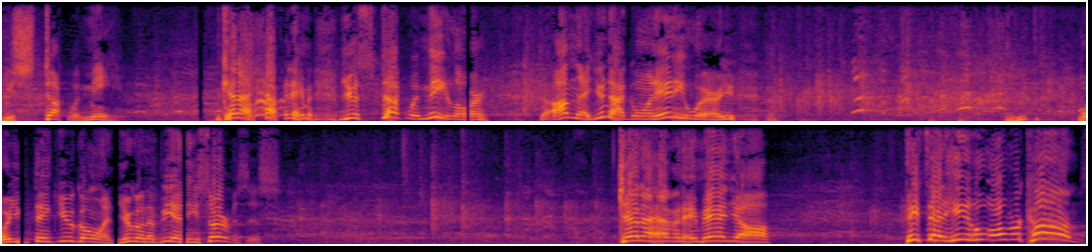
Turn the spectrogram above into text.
You stuck with me. Can I have an amen? You're stuck with me, Lord. I'm not, you're not going anywhere. You, where you think you're going? You're going to be in these services. Can I have an amen, y'all? He said, He who overcomes.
